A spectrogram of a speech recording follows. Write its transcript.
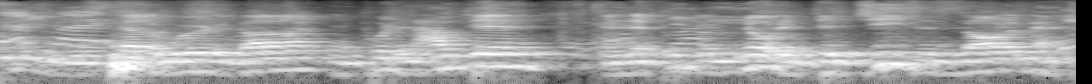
we need to just tell the word of God and put it out there and let people know that, that Jesus is all that matters.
